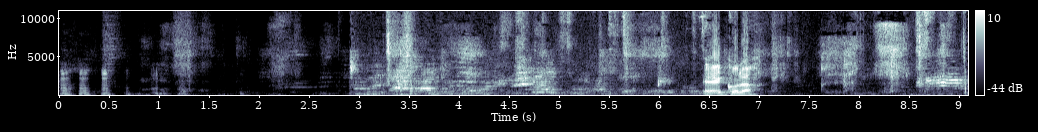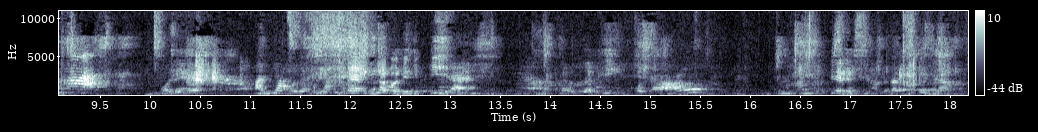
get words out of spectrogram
Eccola. Andiamo da qui. Eh, tu la vuoi venire via, eh? Saluta Vinco, ciao. Non capire che sennò te la chiudiamo.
